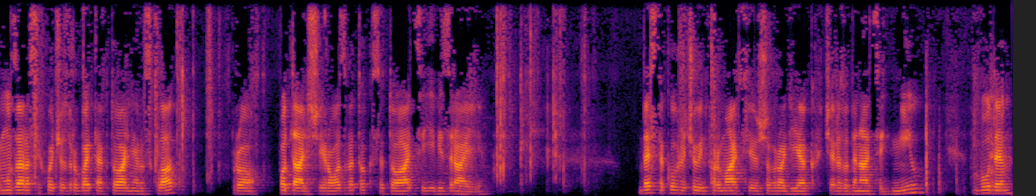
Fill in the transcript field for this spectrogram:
Тому зараз я хочу зробити актуальний розклад про подальший розвиток ситуації в Ізраїлі. Десь таку вже чув інформацію, що вроді як через 11 днів буде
